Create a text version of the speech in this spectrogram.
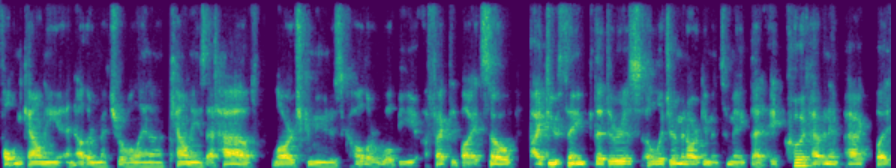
fulton county and other metro atlanta counties that have large communities of color will be affected by it so i do think that there is a legitimate argument to make that it could have an impact but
